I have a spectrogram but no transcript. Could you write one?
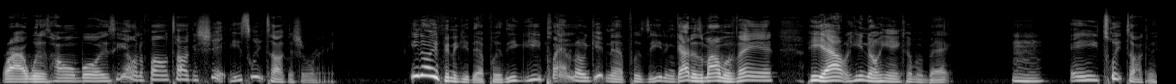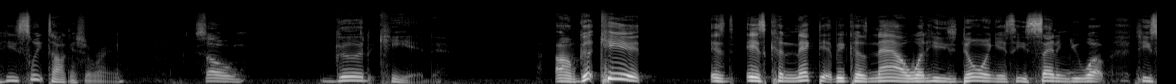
ride with his homeboys, he on the phone talking shit. He sweet talking Shireen. He know he finna get that pussy. He, he planning on getting that pussy. He done got his mama van. He out. He know he ain't coming back. hmm And he sweet talking. He's sweet talking Shireen. So, good kid. um, good kid is is connected because now what he's doing is he's setting you up. He's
